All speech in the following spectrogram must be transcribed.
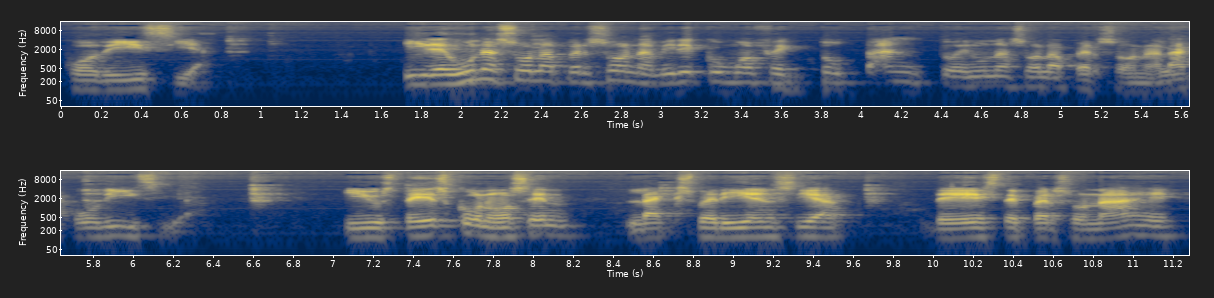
codicia. Y de una sola persona, mire cómo afectó tanto en una sola persona, la codicia. Y ustedes conocen la experiencia de este personaje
